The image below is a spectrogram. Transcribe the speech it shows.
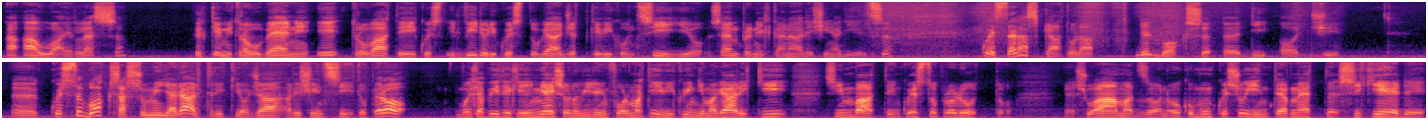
AA Wireless perché mi trovo bene e trovate questo, il video di questo gadget che vi consiglio sempre nel canale Cina Deals. Questa è la scatola del box eh, di oggi. Eh, questo box assomiglia ad altri che ho già recensito però voi capite che i miei sono video informativi quindi magari chi si imbatte in questo prodotto eh, su Amazon o comunque su internet si chiede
